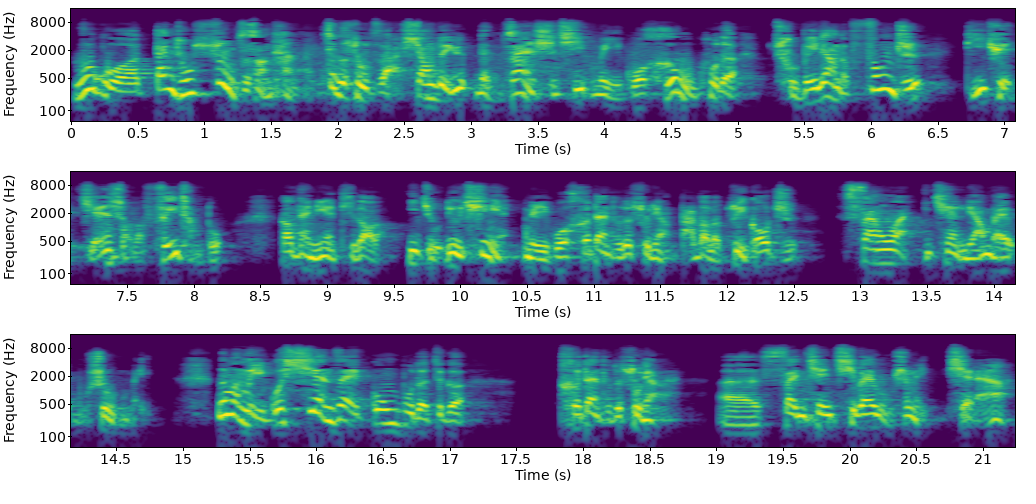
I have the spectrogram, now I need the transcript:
如果单从数字上看，这个数字啊，相对于冷战时期美国核武库的储备量的峰值，的确减少了非常多。刚才您也提到了，一九六七年美国核弹头的数量达到了最高值三万一千两百五十五枚。那么美国现在公布的这个核弹头的数量啊，呃，三千七百五十枚，显然啊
